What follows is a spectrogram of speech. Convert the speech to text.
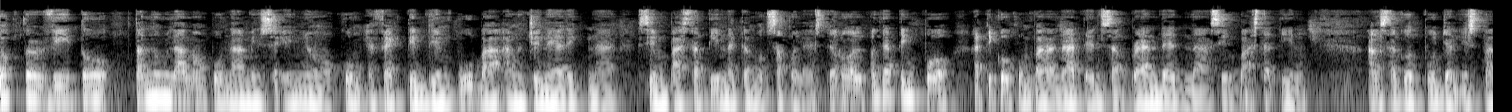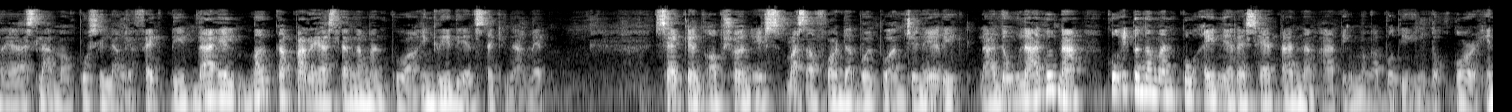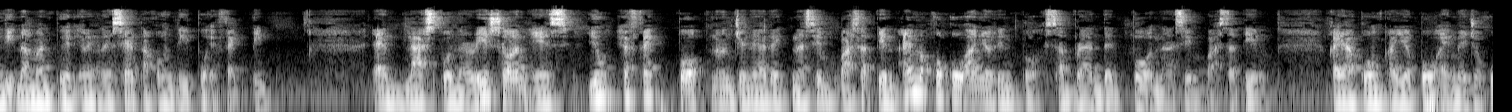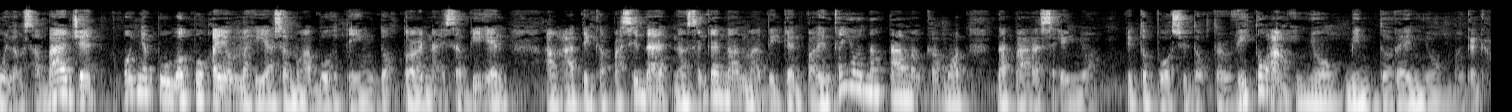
Dr. Vito, tanong lamang po namin sa inyo kung effective din po ba ang generic na simvastatin na gamot sa cholesterol pagdating po at ikukumpara natin sa branded na simvastatin. Ang sagot po dyan is parehas lamang po silang effective dahil magkaparehas lang naman po ang ingredients na ginamit. Second option is mas affordable po ang generic, lalong-lalo na kung ito naman po ay nireseta ng ating mga butihing doktor. Hindi naman po yan irereseta kung hindi po effective. And last po na reason is yung effect po ng generic na simvastatin ay makukuha nyo rin po sa branded po na simvastatin. Kaya kung kayo po ay medyo kulang sa budget, huwag niyo po, wag po kayong mahiya sa mga buting doktor na isabihin ang ating kapasidad nang sa ganon mabigyan pa rin kayo ng tamang kamot na para sa inyo. Ito po si Dr. Vito, ang inyong Mindorenyong manggagawa.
